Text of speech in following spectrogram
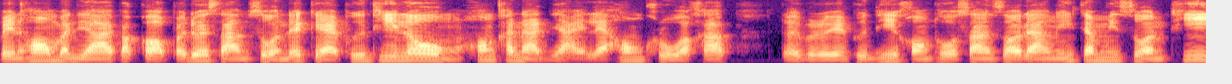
เป็นห้องบรรยายประกอบไปด้วย 3 ส่วนได้แก่พื้นที่โล่ง ห้องขนาดใหญ่และห้องครัวครับ โดยบริเวณพื้นที่ของโทซานซอดังนี้จะมีส่วนที่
